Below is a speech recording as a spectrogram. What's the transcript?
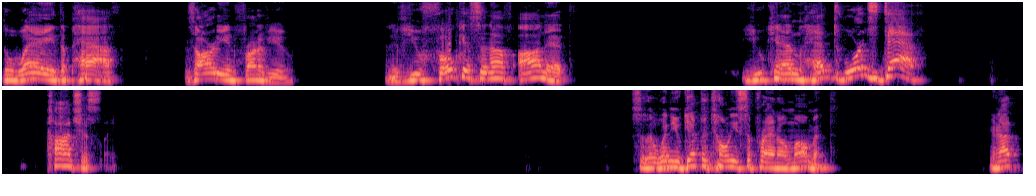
The way, the path is already in front of you. And if you focus enough on it, you can head towards death consciously. So that when you get the Tony Soprano moment, you're not,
